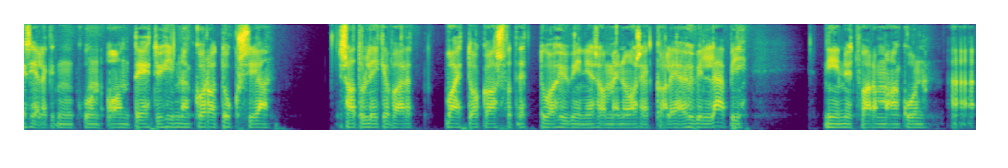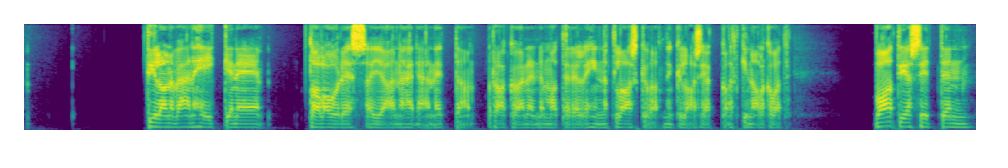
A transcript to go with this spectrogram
sielläkin kun on tehty hinnan korotuksia, saatu liikevaihtoa kasvatettua hyvin ja se on mennyt asiakkaalle ihan hyvin läpi, niin nyt varmaan kun ää, tilanne vähän heikkenee taloudessa ja nähdään, että raaka-aineiden materiaalihinnat laskevat, niin kyllä asiakkaatkin alkavat vaatia sitten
